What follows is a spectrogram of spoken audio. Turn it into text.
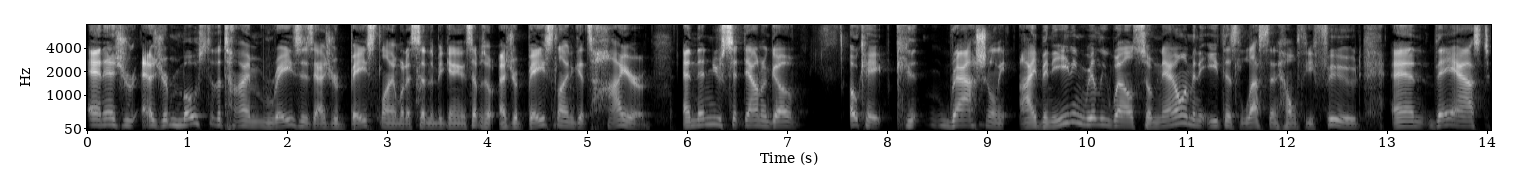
And as your as your most of the time raises as your baseline, what I said in the beginning of this episode, as your baseline gets higher, and then you sit down and go, okay, rationally, I've been eating really well, so now I'm going to eat this less than healthy food. And they asked,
